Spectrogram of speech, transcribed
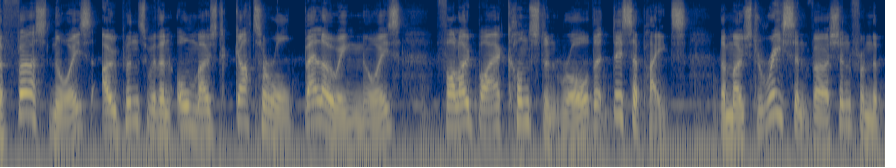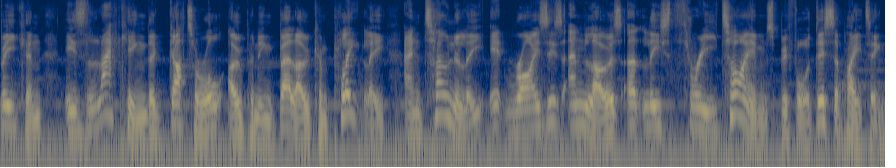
The first noise opens with an almost guttural bellowing noise followed by a constant roar that dissipates. The most recent version from the beacon is lacking the guttural opening bellow completely and tonally it rises and lowers at least 3 times before dissipating.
